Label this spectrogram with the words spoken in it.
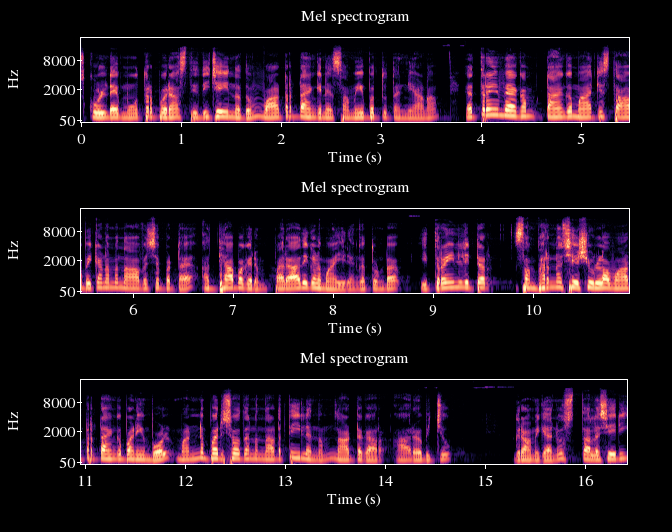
സ്കൂളിന്റെ മൂത്രപ്പുര സ്ഥിതി ചെയ്യുന്നതും വാട്ടർ ടാങ്കിന് സമീപത്തു തന്നെയാണ്. എത്രയും വേഗം ടാങ്ക് മാറ്റി സ്ഥാപിക്കണമെന്നാവശ്യപ്പെട്ട് അധ്യാപകരും പരാതികളുമായി രംഗത്തുണ്ട്. ഇത്രയും ലിറ്റർ സംഭരണശേഷിയുള്ള വാട്ടർ ടാങ്ക് പണിയുമ്പോൾ മണ്ണ് പരിശോധന നടത്തിയില്ലെന്നും നാട്ടുകാർ ആരോപിച്ചു. Gramika news Thalassery.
